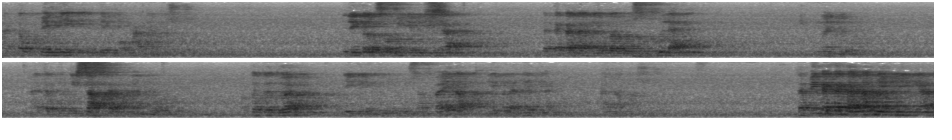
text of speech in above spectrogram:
atau pendek tempoh anak tersebut. Jadi kalau suaminya meninggal, katakanlah dia baru sebulan mengandung ataupun disahkan mengandung Maka tuan dia kena tunggu sampailah. Dia melahirkan anak Tapi katakanlah dia meninggal,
